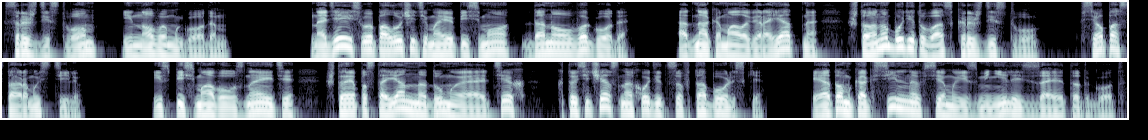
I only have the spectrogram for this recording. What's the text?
с Рождеством и Новым годом. Надеюсь, вы получите мое письмо до Нового года, однако маловероятно, что оно будет у вас к Рождеству. Все по старому стилю. Из письма вы узнаете, что я постоянно думаю о тех, кто сейчас находится в Тобольске, и о том, как сильно все мы изменились за этот год.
